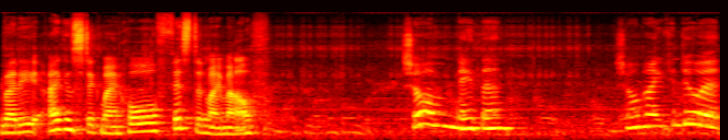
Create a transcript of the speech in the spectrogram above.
Buddy, I can stick my whole fist in my mouth. Show him, Nathan. Show him how you can do it.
